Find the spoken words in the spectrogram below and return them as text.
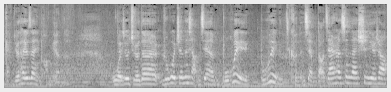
感觉他就在你旁边的。我就觉得，如果真的想见，不会不会可能见不到。加上现在世界上，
